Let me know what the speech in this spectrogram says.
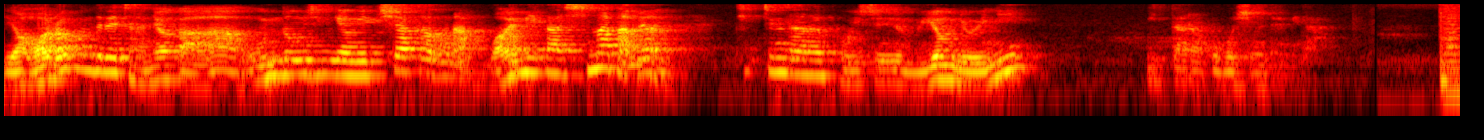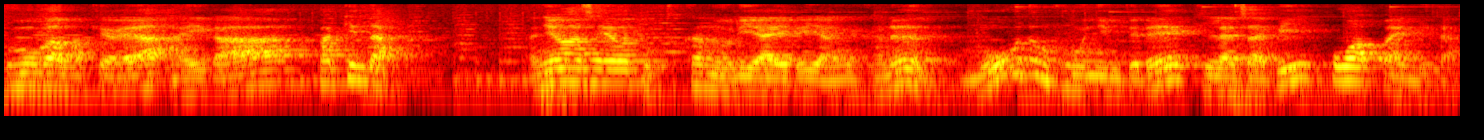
여러분들의 자녀가 운동신경이 취약하거나 멀미가 심하다면 틱 증상을 보일 수 있는 위험 요인이 있다라고 보시면 됩니다. 부모가 바뀌어야 아이가 바뀐다. 안녕하세요. 독특한 우리 아이를 양육하는 모든 부모님들의 길라잡이 호아빠입니다.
